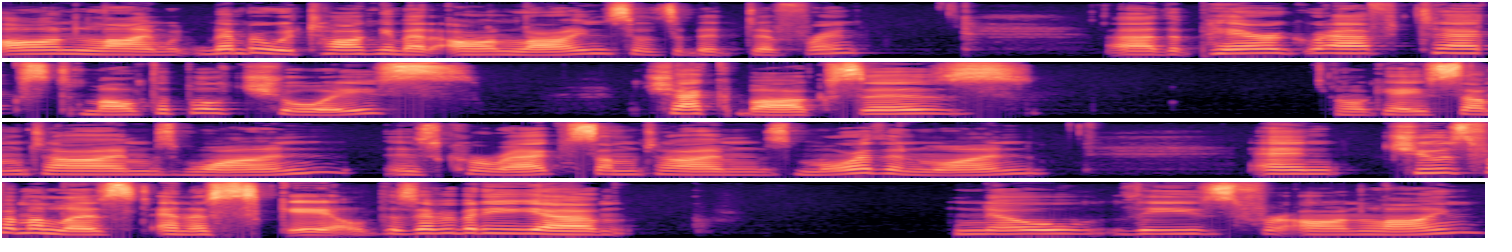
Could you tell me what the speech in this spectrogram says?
online. Remember, we're talking about online, so it's a bit different. Uh, the paragraph text, multiple choice, check boxes. Okay, sometimes one is correct, sometimes more than one and choose from a list and a scale. Does everybody um, know these for online?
